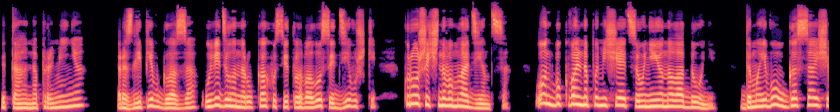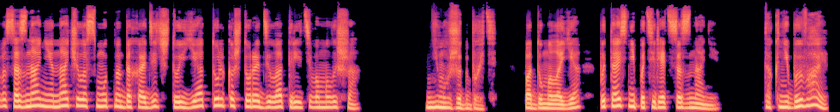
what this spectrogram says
Это она про меня? Разлепив глаза, увидела на руках у светловолосой девушки крошечного младенца. Он буквально помещается у нее на ладони. До моего угасающего сознания начало смутно доходить, что я только что родила третьего малыша. «Не может быть», — подумала я, пытаясь не потерять сознание. «Так не бывает.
